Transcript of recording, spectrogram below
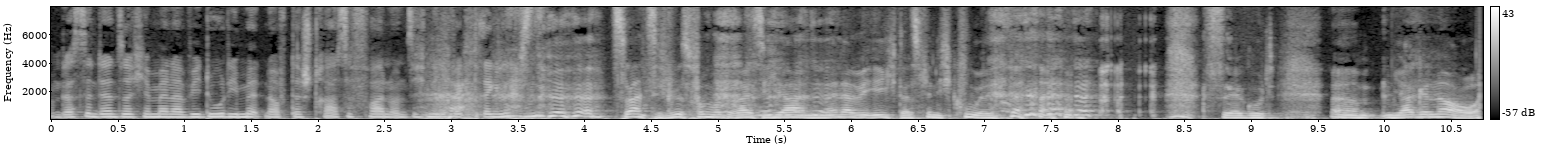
Und das sind dann solche Männer wie du, die mitten auf der Straße fahren und sich nicht wegdrängen lassen. 20 bis 35 Jahren, Männer wie ich, das finde ich cool. Sehr gut. Ähm, ja, genau.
